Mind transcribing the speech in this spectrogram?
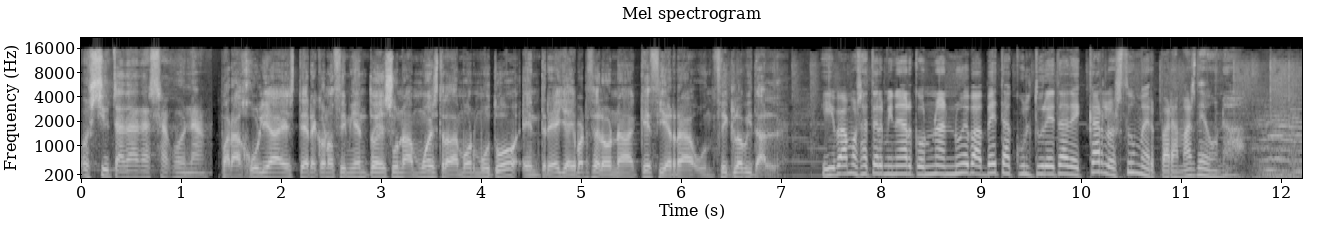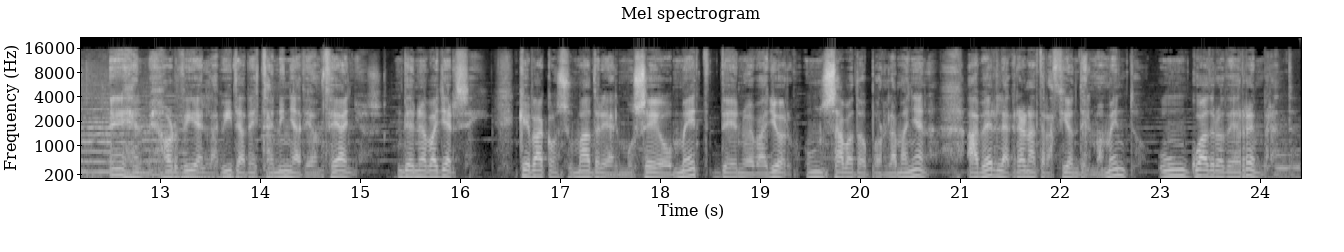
o segona. Para Julia, este reconocimiento es una muestra de amor mutuo entre ella y Barcelona que cierra un ciclo vital. Y vamos a terminar con una nueva beta cultureta de Carlos Zumer para más de uno. Es el mejor día en la vida de esta niña de 11 años, de Nueva Jersey, que va con su madre al Museo Met de Nueva York un sábado por la mañana a ver la gran atracción del momento, un cuadro de Rembrandt.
